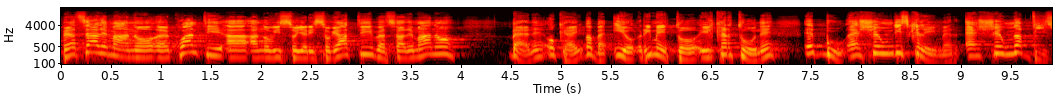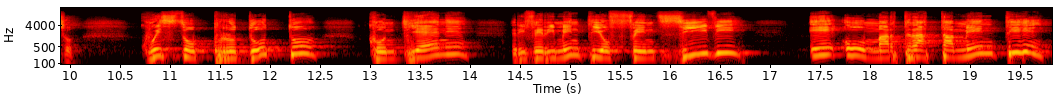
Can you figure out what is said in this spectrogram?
per alzate mano, eh, quanti ha- hanno visto gli Aristogatti? Per alzate mano? Bene, ok, vabbè, io rimetto il cartone e bu, esce un disclaimer, esce un avviso. Questo prodotto contiene riferimenti offensivi e o maltrattamenti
